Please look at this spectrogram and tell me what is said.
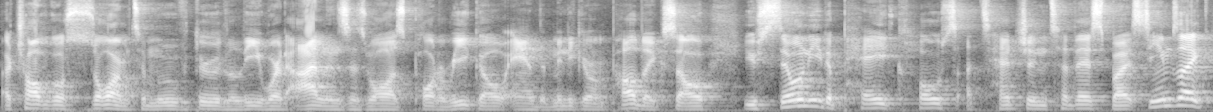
a tropical storm to move through the Leeward Islands as well as Puerto Rico and the Dominican Republic. So you still need to pay close attention to this, but it seems like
